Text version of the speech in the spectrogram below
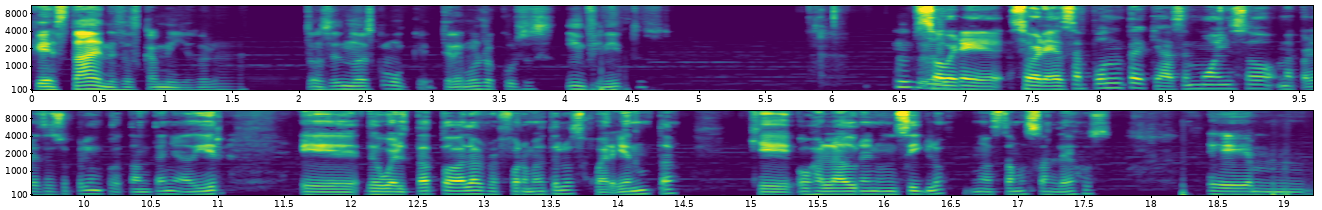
que está en esas camillas, ¿verdad? Entonces no es como que tenemos recursos infinitos. sobre, sobre ese apunte que hace Moiso, me parece súper importante añadir eh, de vuelta todas las reformas de los 40, que ojalá duren un siglo, no estamos tan lejos. Em,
